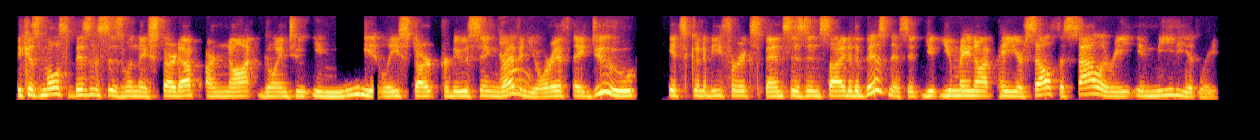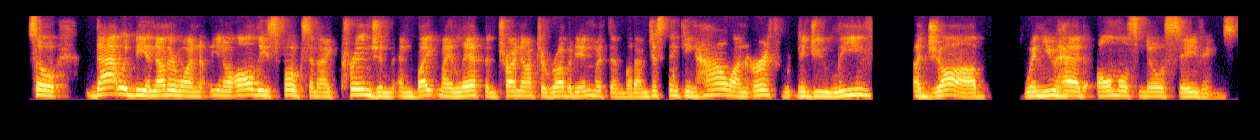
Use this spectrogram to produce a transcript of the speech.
Because most businesses, when they start up, are not going to immediately start producing no. revenue. Or if they do, it's going to be for expenses inside of the business. It, you, you may not pay yourself a salary immediately. So that would be another one. You know, all these folks, and I cringe and, and bite my lip and try not to rub it in with them. But I'm just thinking, how on earth did you leave a job when you had almost no savings,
